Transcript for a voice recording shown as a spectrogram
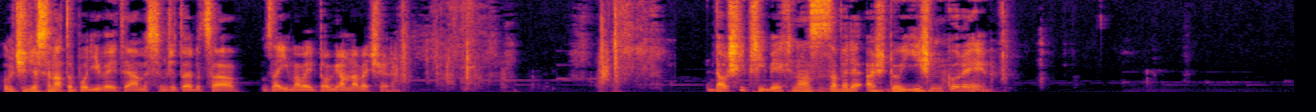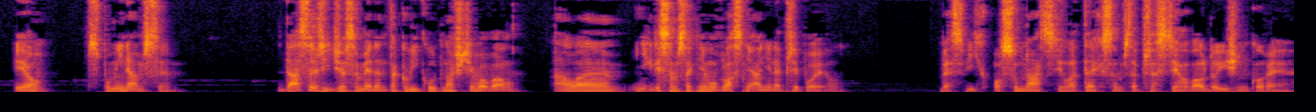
Určitě se na to podívejte, já myslím, že to je docela zajímavý program na večer. Další příběh nás zavede až do Jižní Koreji. Jo, vzpomínám si. Dá se říct, že jsem jeden takový kult navštěvoval, ale nikdy jsem se k němu vlastně ani nepřipojil. Ve svých 18 letech jsem se přestěhoval do Jižní Koreje.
